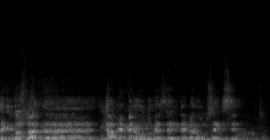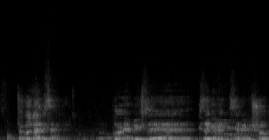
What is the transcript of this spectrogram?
Sevgili dostlar, eee İlhan Enveroğlu ve Zerrin Enveroğlu sergisi çok özel bir sergi. Bunun en büyük eee, bize göre sebebi şu.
